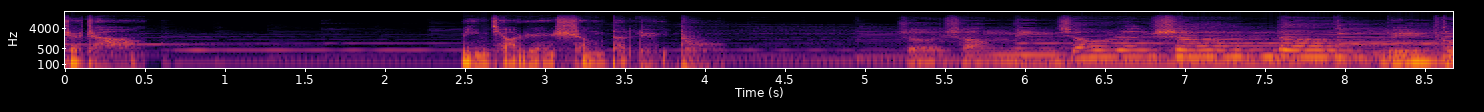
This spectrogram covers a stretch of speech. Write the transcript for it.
这场名叫人生的旅途。这场名叫人生的旅途，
